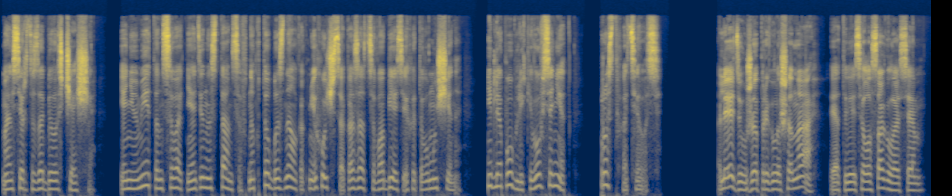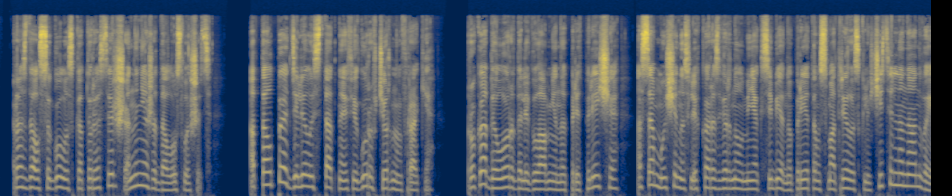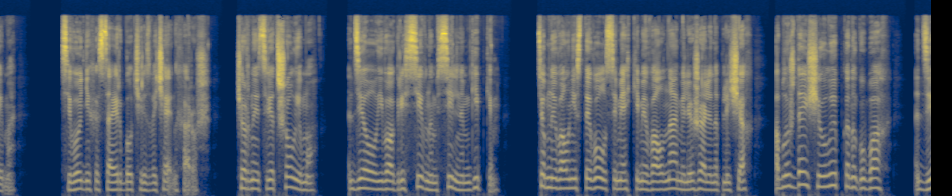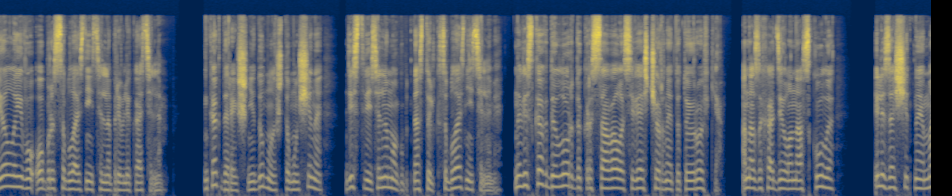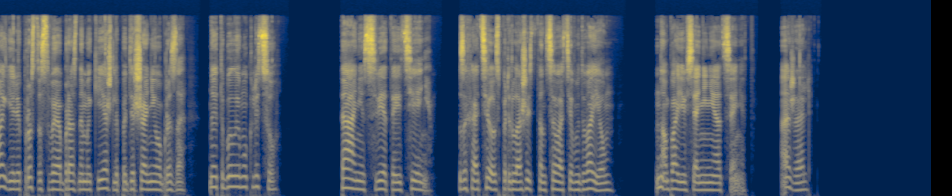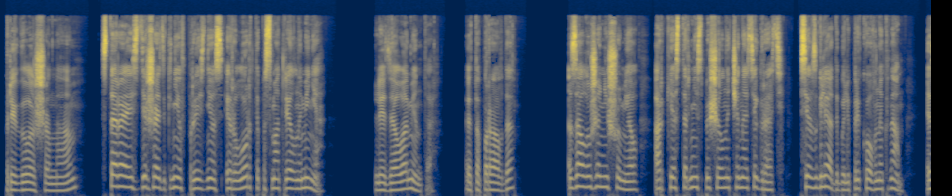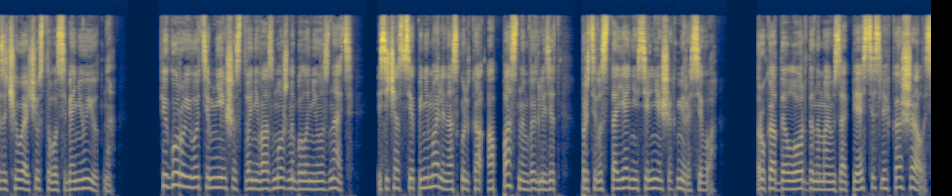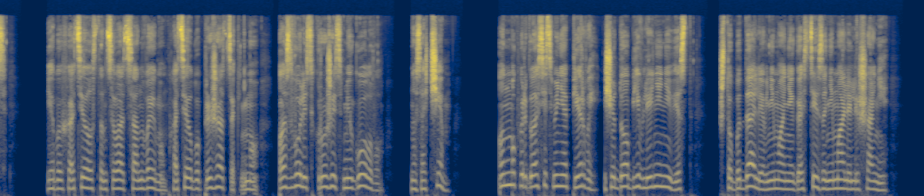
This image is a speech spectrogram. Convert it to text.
Мое сердце забилось чаще — я не умею танцевать ни один из танцев, но кто бы знал, как мне хочется оказаться в объятиях этого мужчины. Не для публики, вовсе нет. Просто хотелось. «Леди уже приглашена», и ответила согласием. Раздался голос, который я совершенно не ожидал услышать. От толпы отделилась статная фигура в черном фраке. Рука Делорда легла мне на предплечье, а сам мужчина слегка развернул меня к себе, но при этом смотрел исключительно на Анвейма. Сегодня Хессаир был чрезвычайно хорош. Черный цвет шел ему, делал его агрессивным, сильным, гибким. Темные волнистые волосы мягкими волнами лежали на плечах, а блуждающая улыбка на губах делала его образ соблазнительно привлекательным. Никогда раньше не думала, что мужчины действительно могут быть настолько соблазнительными. На висках Делорда красовалась вязь черной татуировки. Она заходила на скулы, или защитная магия, или просто своеобразный макияж для поддержания образа, но это было ему к лицу. Танец света и тени. Захотелось предложить танцевать им вдвоем. Но, боюсь, они не оценят. А жаль. «Приглашена», — стараясь сдержать гнев, произнес Эрлорд и посмотрел на меня. «Леди Аламинта, это правда?» Зал уже не шумел, оркестр не спешил начинать играть. Все взгляды были прикованы к нам, из-за чего я чувствовала себя неуютно. Фигуру его темнейшества невозможно было не узнать, и сейчас все понимали, насколько опасным выглядит противостояние сильнейших мира сего. Рука Де Лорда на моем запястье слегка сжалась. Я бы хотела станцевать с Анвеймом, хотела бы прижаться к нему, позволить кружить мне голову. Но зачем? Он мог пригласить меня первой, еще до объявления невест, чтобы далее внимание гостей занимали лишь они —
